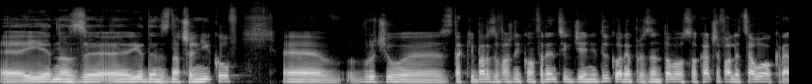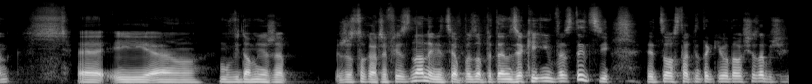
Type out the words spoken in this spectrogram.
e, jedna z, e, jeden z naczelników wrócił z takiej bardzo ważnej konferencji, gdzie nie tylko reprezentował Sokaczew, ale cały okręg. I mówi do mnie, że, że Sokaczew jest znany, więc ja zapytałem z jakiej inwestycji, e, co ostatnio takiego udało się zrobić.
